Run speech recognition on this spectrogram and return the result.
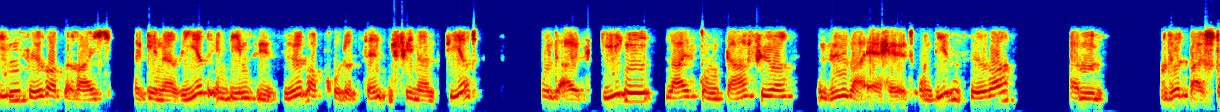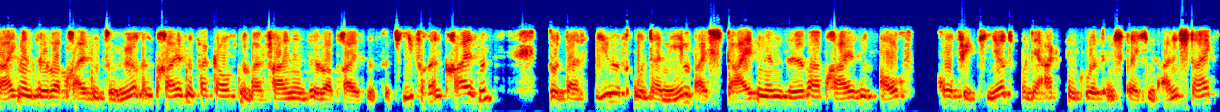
im Silberbereich generiert, indem sie Silberproduzenten finanziert und als Gegenleistung dafür Silber erhält. Und dieses Silber ähm, wird bei steigenden Silberpreisen zu höheren Preisen verkauft und bei fallenden Silberpreisen zu tieferen Preisen, sodass dieses Unternehmen bei steigenden Silberpreisen auch profitiert und der Aktienkurs entsprechend ansteigt.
